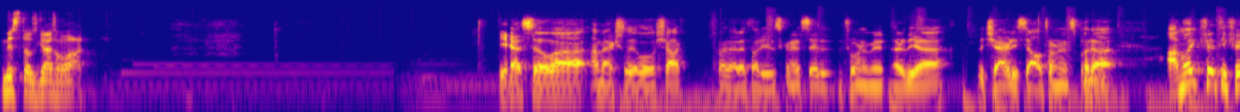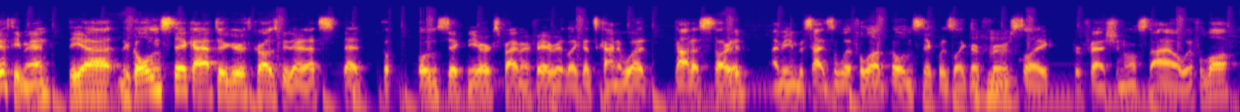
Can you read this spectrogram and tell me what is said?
Miss those guys a lot. Yeah, so uh, I'm actually a little shocked by that. I thought he was going to say the tournament or the uh, the charity style tournaments, but uh, I'm like 50-50, man. The uh, the Golden Stick, I have to agree with Crosby there. That's that Golden Stick New York's probably my favorite. Like that's kind of what got us started. I mean, besides the wiffle up, Golden Stick was like our Mhm. first like professional style wiffle ball.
